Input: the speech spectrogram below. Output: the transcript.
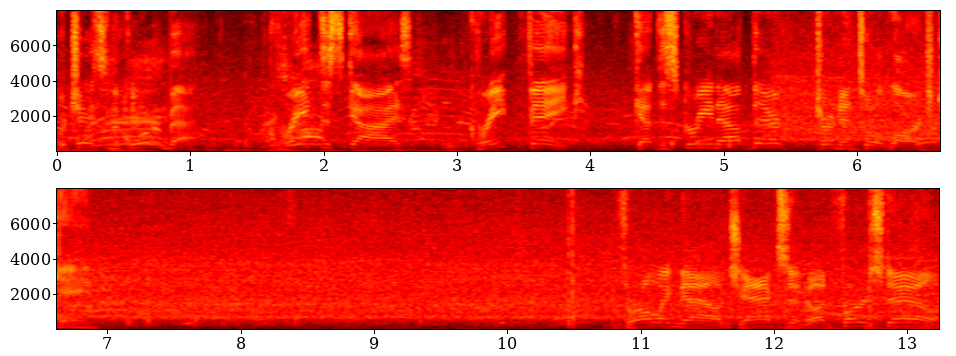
were chasing the quarterback. Great disguise, great fake, got the screen out there, turned into a large gain. Throwing now, Jackson on first down.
